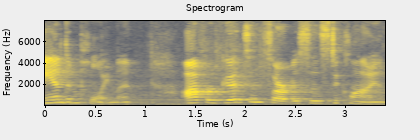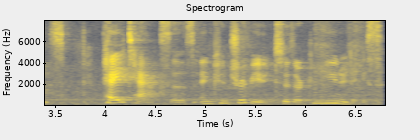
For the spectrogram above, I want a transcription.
and employment, offer goods and services to clients, pay taxes, and contribute to their communities.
